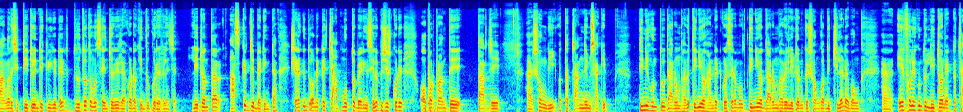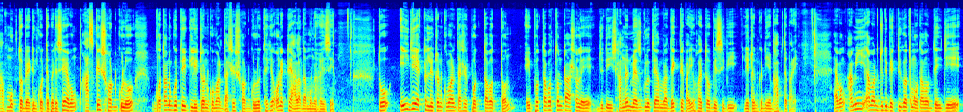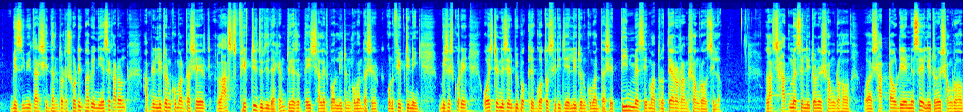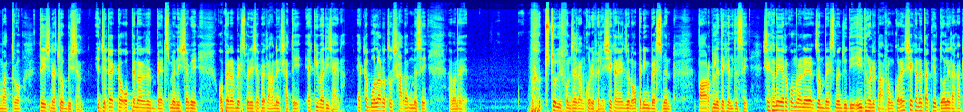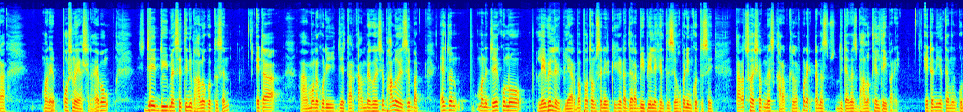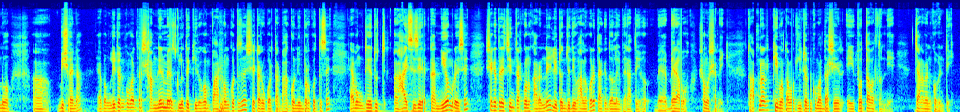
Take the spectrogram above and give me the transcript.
বাংলাদেশের টি টোয়েন্টি ক্রিকেটের দ্রুততম সেঞ্চুরির রেকর্ডও কিন্তু করে ফেলেছেন। লিটন তার আজকের যে ব্যাটিংটা সেটা কিন্তু অনেকটাই চাপমুক্ত ব্যাটিং ছিল, বিশেষ করে অপর প্রান্তে তার যে সঙ্গী, অর্থাৎ চান্দিম সাকিব তিনি কিন্তু দারুণভাবে তিনিও হান্ড্রেড করেছেন এবং তিনিও দারুণভাবে লিটনকে সঙ্গ দিচ্ছিলেন এবং এর ফলে কিন্তু লিটন একটা চাপমুক্ত ব্যাটিং করতে পেরেছে এবং আজকের শটগুলো গতানুগতিক লিটন কুমার দাসের শটগুলো থেকে অনেকটাই আলাদা মনে হয়েছে। তো এই যে একটা লিটন কুমার দাসের প্রত্যাবর্তন, এই প্রত্যাবর্তনটা আসলে যদি সামনের ম্যাচগুলোতে আমরা দেখতে পাই, হয়তো বিসিবি লিটনকে নিয়ে ভাবতে পারে। এবং আমি আমার যদি ব্যক্তিগত মতামত দিই যে বিসিবি তার সিদ্ধান্তটা সঠিকভাবে নিয়েছে। কারণ আপনি লিটন কুমার দাসের লাস্ট ফিফটি যদি দেখেন, দুই হাজার তেইশ সালের পর লিটন কুমার দাসের কোনো ফিফটি নেই। বিশেষ করে ওয়েস্ট ইন্ডিজের বিপক্ষে গত সিরিজে লিটন কুমার দাসের তিন ম্যাচে মাত্র তেরো রান সংগ্রহ ছিল। লাস্ট সাত ম্যাচে লিটনের সংগ্রহ সাতটা ওডিআই ম্যাচে লিটনের সংগ্রহ মাত্র তেইশ না চব্বিশ রান যেটা একটা ওপেনারের ব্যাটসম্যান হিসাবে ওপেনার ব্যাটসম্যান হিসাবে রানের সাথে একেবারেই যায় না। একটা বোলারও তো সাধারণ ম্যাচে মানে চল্লিশ পঞ্চাশ রান করে ফেলে। সেখানে একজন ওপেনিং ব্যাটসম্যান পাওয়ার প্লেতে খেলতেছে। সেখানে এরকম রানের একজন ব্যাটসম্যান যদি এই ধরনের পারফর্ম করে, সেখানে তাকে দলে রাখাটা মানে প্রশ্নই আসে না। এবং যে দুই ম্যাচে তিনি ভালো করতেছেন, এটা মনে করি যে তার কামব্যাক হয়েছে, ভালো হয়েছে বাট একজন মানে যে কোনো লেভেলের প্লেয়ার বা প্রথম শ্রেণির ক্রিকেটার যারা বিপিএলে খেলতেছে ওপেনিং করতেছে, তারা ছয় সাত ম্যাচ খারাপ খেলার পর একটা ম্যাচ দুইটা ম্যাচ ভালো খেলতেই পারে। এটা নিয়ে তেমন কোনো বিষয় না। এবং লিটন কুমার দাস সামনের ম্যাচগুলোতে কীরকম পারফর্ম করতেছে, সেটার উপর তার ভাগ্য নির্ভর করতেছে এবং যেহেতু আইসিসির একটা নিয়ম রয়েছে, সেক্ষেত্রে চিন্তার কোনো কারণ নেই, লিটন যদি ভালো করে তাকে দলে ভেড়াতেই হো- বে- বেরাবো সমস্যা নেই। তো আপনার কী মতামত লিটন কুমার দাসের এই প্রত্যাবর্তন নিয়ে? জানাবেন কমেন্টে।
